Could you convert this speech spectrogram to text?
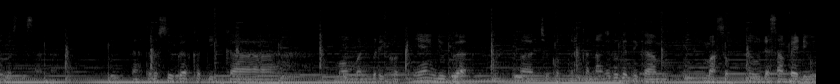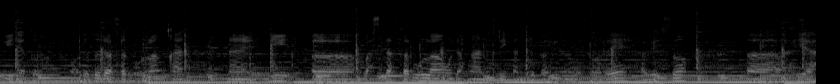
lulus di sana. Nah terus juga ketika momen berikutnya yang juga uh, cukup terkenang itu ketika masuk uh, udah sampai di UI nya tuh. Waktu itu daftar ulang kan. Nah ini uh, pas daftar ulang udah ngantri kan dari pagi sampai sore. Habis itu uh, ya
